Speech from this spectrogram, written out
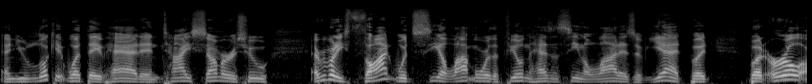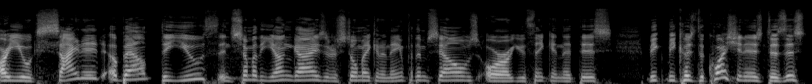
and you look at what they've had, and Ty Summers, who everybody thought would see a lot more of the field and hasn't seen a lot as of yet, but but Earl, are you excited about the youth and some of the young guys that are still making a name for themselves, or are you thinking that this? Because the question is, does this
